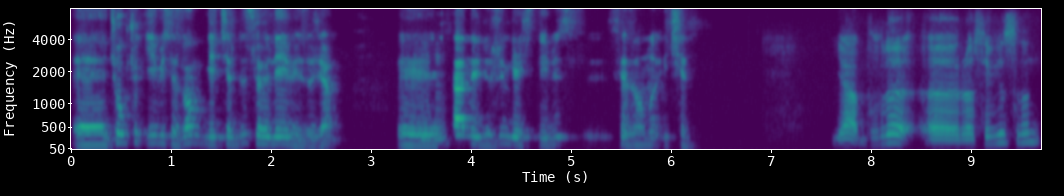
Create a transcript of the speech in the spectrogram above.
e, çok çok iyi bir sezon geçirdiğini söyleyemeyiz hocam. E, hı hı. Sen ne diyorsun geçtiğimiz sezonu için? Ya burada e, Russell Wilson'ın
